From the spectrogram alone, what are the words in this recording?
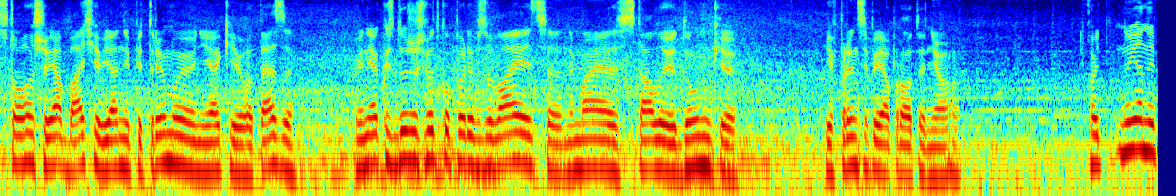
з того, що я бачив, я не підтримую ніякі його тези. Він якось дуже швидко перевзувається, не має сталої думки. І в принципі я проти нього. Хоч ну я не,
